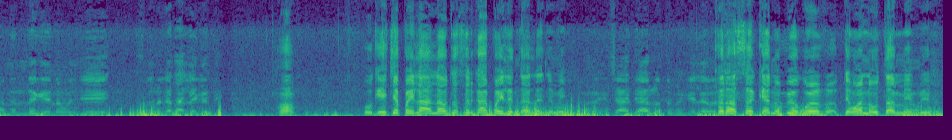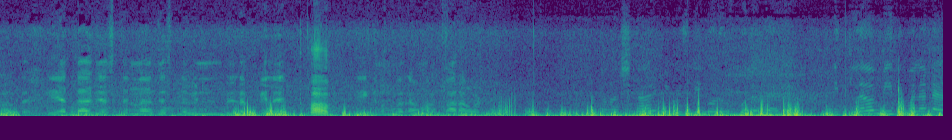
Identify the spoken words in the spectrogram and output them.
आनंद घेणं म्हणजे स्वर्गात आल्या कधी हां. ओके ह्याच्या पहिला आला होता सर काय पहिल्यांदा आला तुम्ही? ह्याच्या आधी आलो तर मी गेल्यावर खरं असं कॅनोपी वगैरे तेव्हा नव्हता मे बी हे आता जस्ट त्यांना जस्ट नवीन बिल्डअप केलंय. हां. एक नंबर आम्हाला फार आवडलं नमस्कार मी बिजलीवरून बोलत आहे इथलं मी तुम्हाला नॅ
